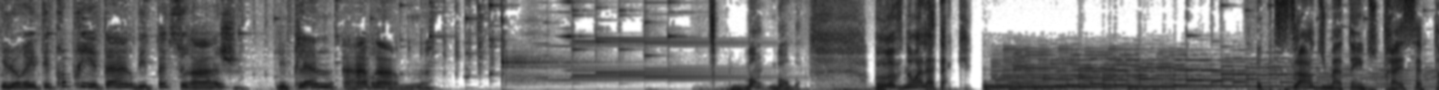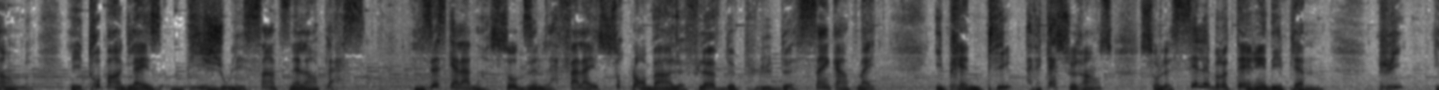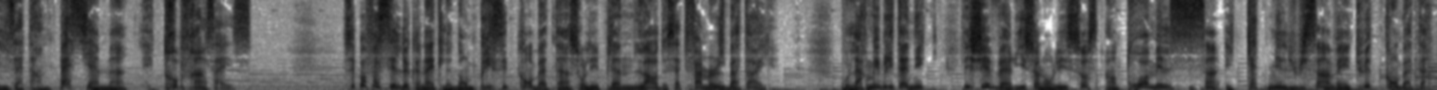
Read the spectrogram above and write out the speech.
Il aurait été propriétaire des pâturages, les plaines à Abraham. Bon, bon, bon. Revenons à l'attaque. Aux petites heures du matin du 13 septembre, les troupes anglaises bijouent les sentinelles en place. Ils escaladent en sourdine la falaise surplombant le fleuve de plus de 50 mètres. Ils prennent pied avec assurance sur le célèbre terrain des plaines. Puis, ils attendent patiemment les troupes françaises. C'est pas facile de connaître le nombre précis de combattants sur les plaines lors de cette fameuse bataille. Pour l'armée britannique, les chiffres varient selon les sources entre 3600 et 4828 combattants.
